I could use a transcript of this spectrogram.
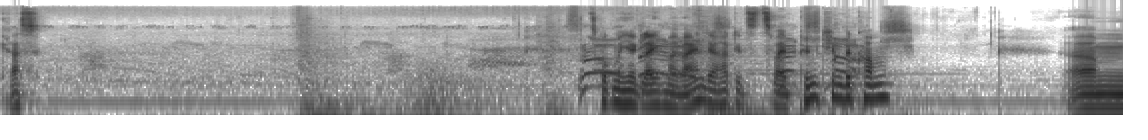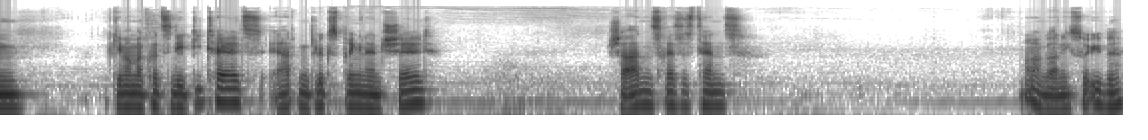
krass. Jetzt gucken wir hier gleich mal rein. Der hat jetzt zwei Pünktchen bekommen. Ähm, gehen wir mal kurz in die Details. Er hat einen glücksbringenden Schild. Schadensresistenz. Ah, gar nicht so übel.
